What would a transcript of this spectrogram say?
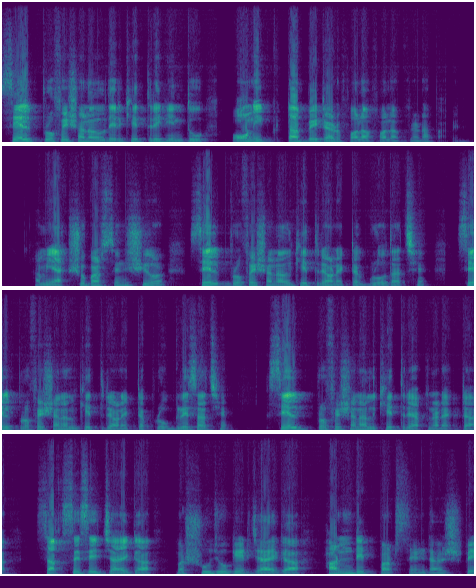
সেলফ প্রফেশনালদের ক্ষেত্রে কিন্তু অনেকটা বেটার ফলাফল আপনারা পাবেন। আমি একশো পার্সেন্ট শিওর সেলফ প্রফেশনাল ক্ষেত্রে অনেকটা গ্রোথ আছে সেলফ প্রফেশনাল ক্ষেত্রে অনেকটা প্রোগ্রেস আছে সেলফ প্রফেশনাল ক্ষেত্রে আপনার একটা সাকসেসের জায়গা বা সুযোগের জায়গা হান্ড্রেড পার্সেন্ট আসবে।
